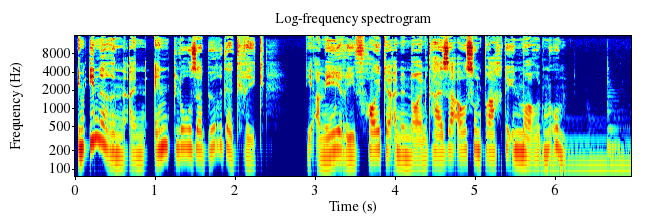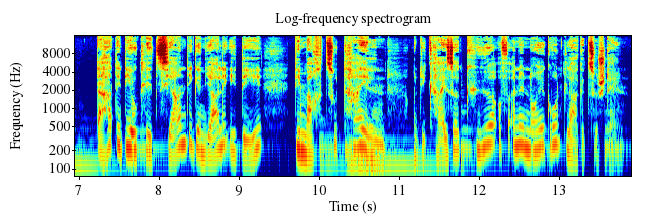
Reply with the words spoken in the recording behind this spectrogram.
im Inneren ein endloser Bürgerkrieg. Die Armee rief heute einen neuen Kaiser aus und brachte ihn morgen um. Da hatte Diokletian die geniale Idee, die Macht zu teilen und die Kaiserkür auf eine neue Grundlage zu stellen.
